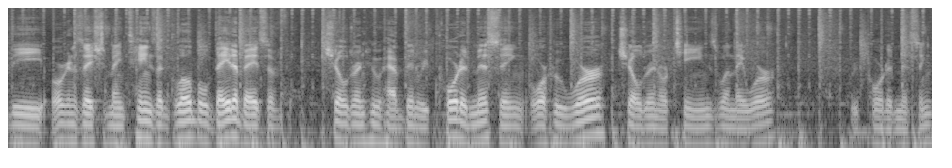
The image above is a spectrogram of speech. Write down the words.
The organization maintains a global database of children who have been reported missing or who were children or teens when they were reported missing.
